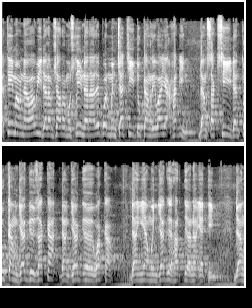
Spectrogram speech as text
Kata Imam Nawawi dalam syarah Muslim dan ada pun mencaci tukang riwayat hadis dan saksi dan tukang jaga zakat dan jaga wakaf dan yang menjaga harta anak yatim dan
